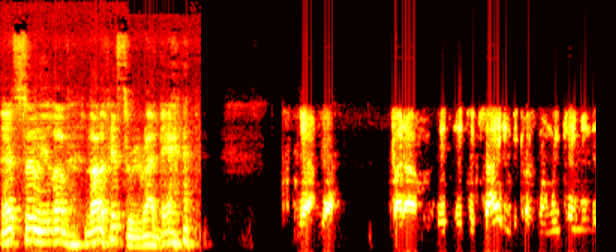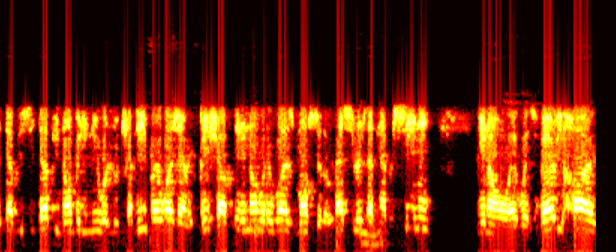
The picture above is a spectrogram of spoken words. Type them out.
That's certainly a lot, a lot of history right there. yeah, yeah. But um, it, it's exciting because when we came into WCW, nobody knew what lucha libre was. Eric Bischoff didn't know what it was. Most of the wrestlers had never seen it. You know, it was very hard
